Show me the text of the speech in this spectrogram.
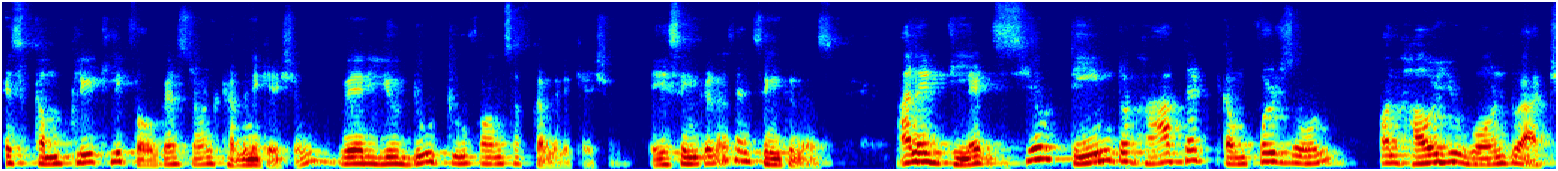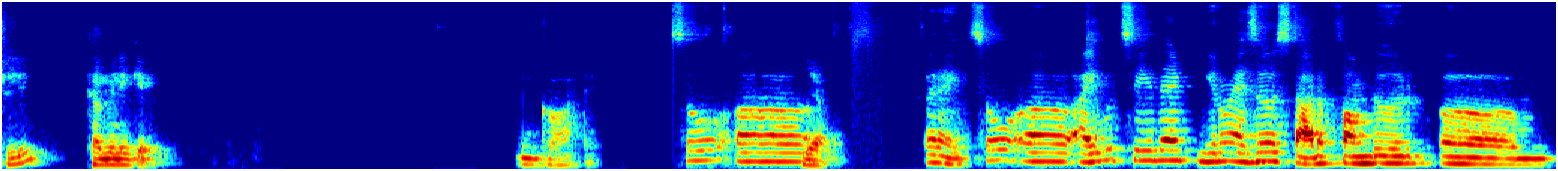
is completely focused on communication, where you do two forms of communication asynchronous and synchronous. And it lets your team to have that comfort zone on how you want to actually communicate. Got it. So, uh, yeah. Right. So, uh, I would say that, you know, as a startup founder, um,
